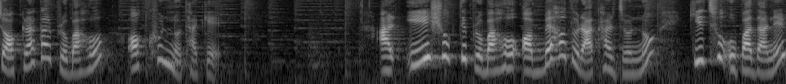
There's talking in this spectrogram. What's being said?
চক্রাকার প্রবাহ অক্ষুণ্ণ থাকে। আর এই শক্তি প্রবাহ অব্যাহত রাখার জন্য কিছু উপাদানের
